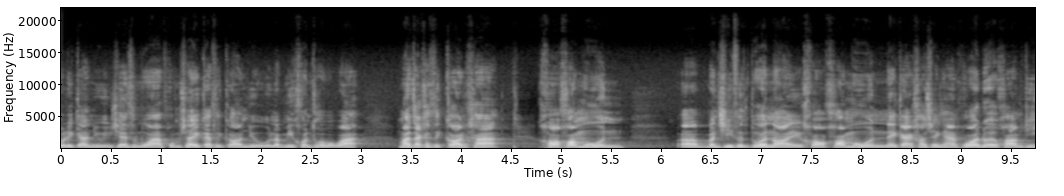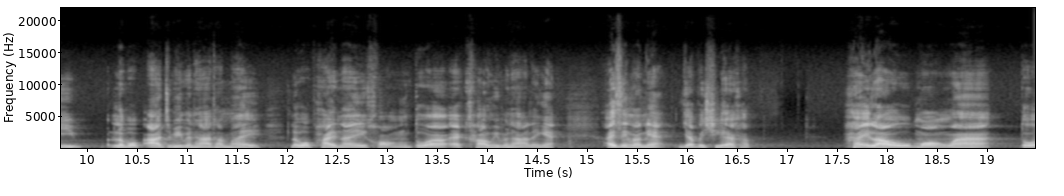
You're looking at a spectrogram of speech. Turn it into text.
บริการอยู่อย่างเช่น สมมติว่าผมใช้กสิกรอยู่ แล้วมีคนโทรบอกว่า มาจากกสิกรค่ะ ขอข้อมูล บัญชีส่วนตัวหน่อยขอข้อมูลในการเข้าใช้งาน เพราะว่าด้วยความที่ระบบอาจจะมีปัญหาทำให้ระบบภายในของตัว Account มีปัญหาอะไรเงี้ยไอ้สิ่งเหล่านี้อย่าไปเชื่อครับ ให้เรามองว่าตัว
